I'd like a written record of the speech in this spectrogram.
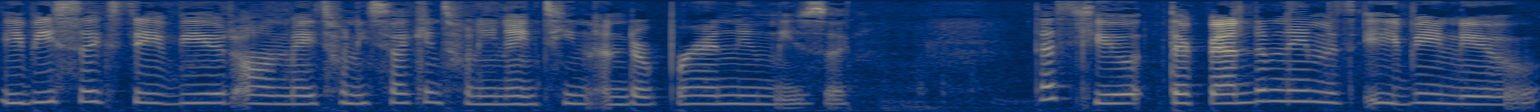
AB6IX debuted on May 22nd, 2019, under brand new music. That's cute. Their fandom name is AB New.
